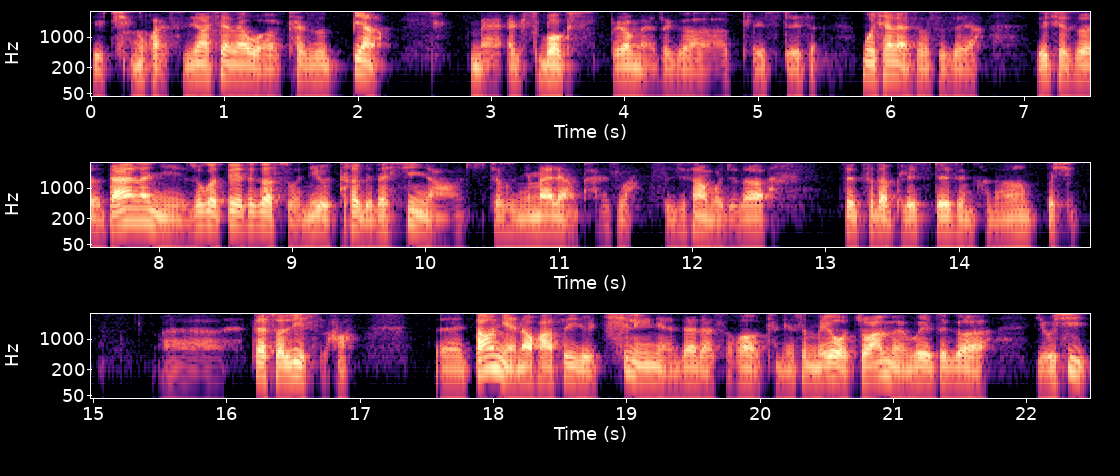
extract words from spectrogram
有情怀，实际上现在我开始变了，买 Xbox 不要买这个 PlayStation。目前来说是这样，尤其是当然了，你如果对这个索尼有特别的信仰，就是你买两台是吧？实际上我觉得这次的 PlayStation 可能不行。呃，再说历史哈，呃，当年的话是一九七零年代的时候，肯定是没有专门为这个游戏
